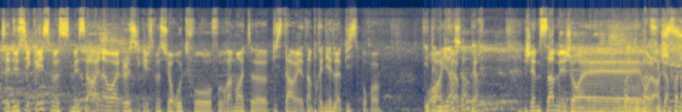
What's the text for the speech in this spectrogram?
c'est du cyclisme, mais ça n'a rien à voir avec le cyclisme sur route. Faut, faut vraiment être euh, pistard et être imprégné de la piste pour. euh, Et pour t'aimes arriver bien à ça J'aime ça, mais j'aurais. Ouais, t'es pas super fanat.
